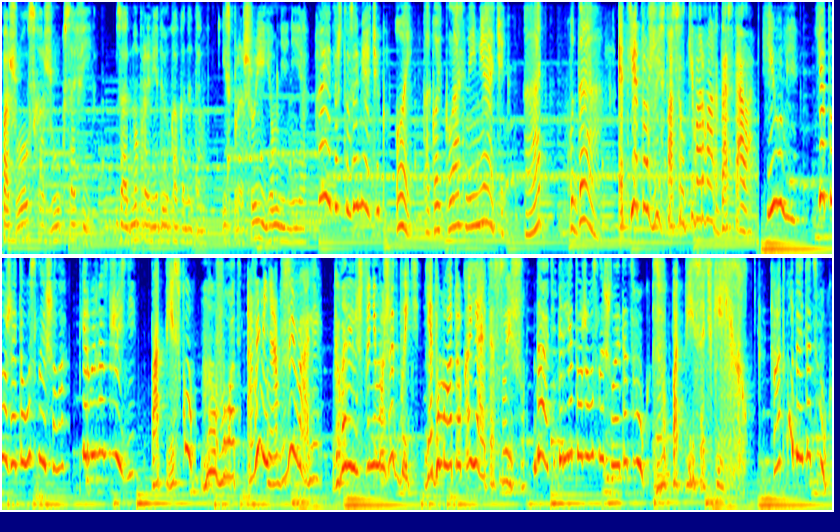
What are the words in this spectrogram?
пошел, схожу к Софи. Заодно проведаю, как она там. И спрошу ее мнение. А это что за мячик? Ой, какой классный мячик. А? Куда? Это я тоже из посылки Варвары достала. Юми, я тоже это услышала. Первый раз в жизни. Подписку? Ну вот. А вы меня обзывали. Говорили, что не может быть. Я думала, только я это слышу. Да, теперь я тоже услышала этот звук. Звук подписочки. А откуда этот звук?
